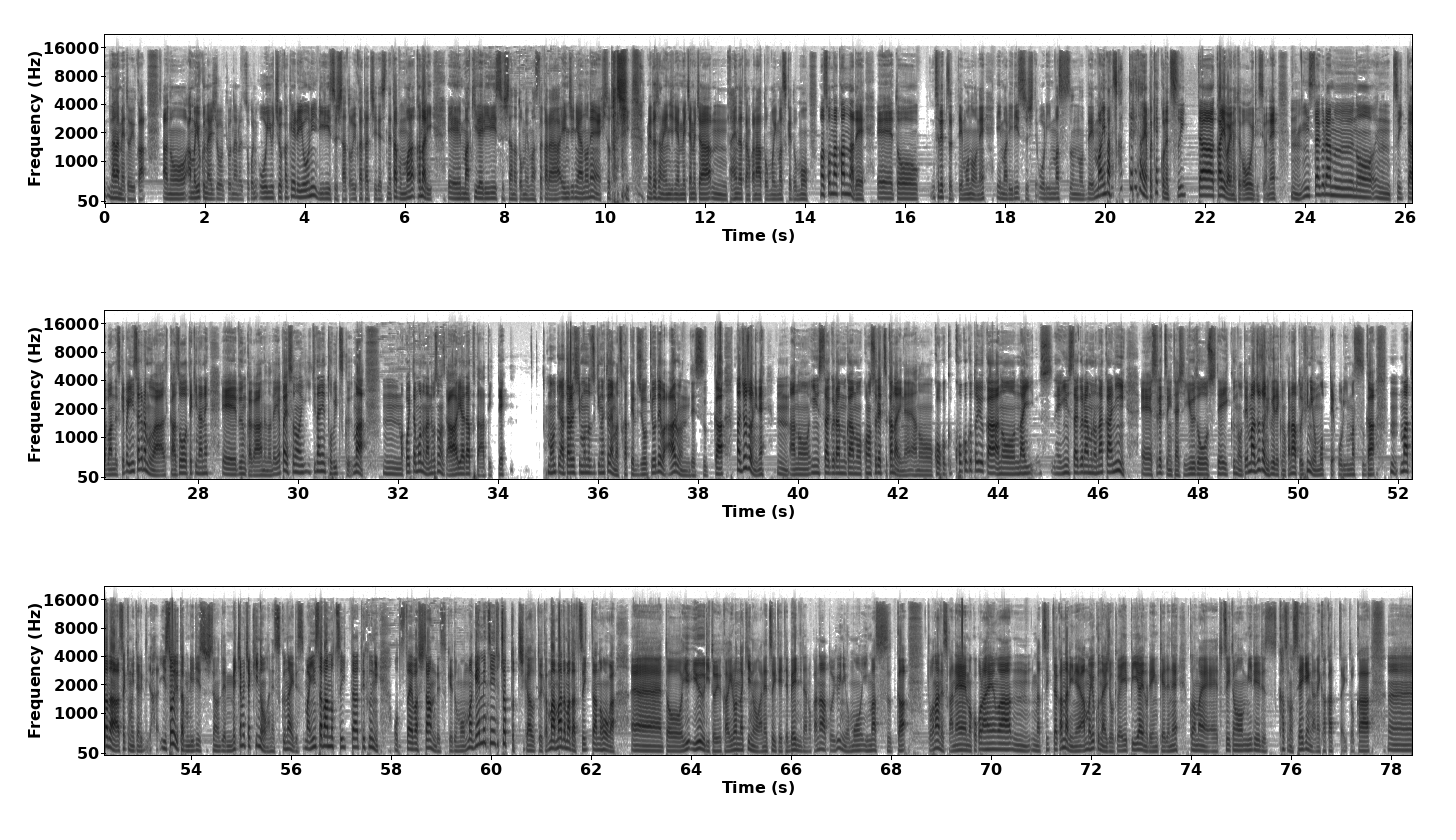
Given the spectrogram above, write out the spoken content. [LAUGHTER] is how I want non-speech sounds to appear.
斜めというか、あの、あんま良くない状況なので、そこに追い打ちをかけるようにリリースしたという形ですね。多分、ま、かなり、えー、巻きでリリースしたんだと思います。だから、エンジニアのね、人たち、目指したのエンジニアめちゃめちゃ、うん、大変だったのかなと思いますけども、まあ、そんなかんなで、えっ、ー、と、スレッズっていうものをね、今リリースしておりますので、まあ今使ってる人はやっぱ結構ね、ツイッター界隈の人が多いですよね。うん、インスタグラムの、うん、ツイッター版ですけど、やっぱりインスタグラムは画像的なね、えー、文化があるので、やっぱりそのいきなり飛びつく。まあ、うん、まあこういったものなんでもそうなんですが、アーリーアダプターって言って、本当に新しいもの好きの人が今使っている状況ではあるんですが、まあ徐々にね、うん、あの、インスタグラム側もこのスレッズかなりね、あの、広告、広告というか、あの、ない、インスタグラムの中に、えー、スレッズに対して誘導していくので、まあ徐々に増えていくのかなというふうに思っておりますが、うん、まあただ、さっきも言ったように、急いで多分リリースしたので、めちゃめちゃ機能がね、少ないです。まあインスタ版のツイッターというふうにお伝えはしたんですけども、まあ厳密に言うとちょっと違うというか、まあまだまだツイッターの方が、えっ、と、有利というか、ろんな機能がね、ついていて便利なのかなというふうに思いますが、どうなんですかね。まあ、ここら辺は、うん、今、ツイッターかなりね、あんま良くない状況、API の連携でね、この前、えーと、ツイートの見れる数の制限がね、かかったりとか、うん、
